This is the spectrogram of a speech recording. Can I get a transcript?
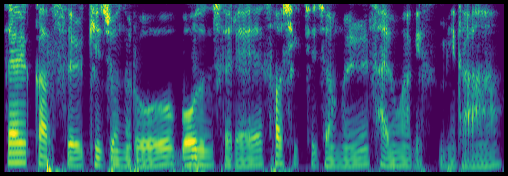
셀 값을 기준으로 모든 셀의 서식 지정을 사용하겠습니다.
